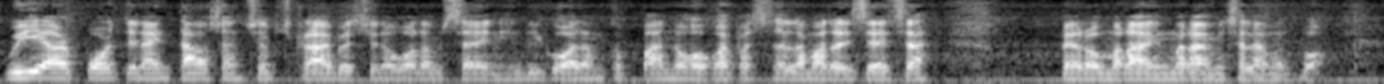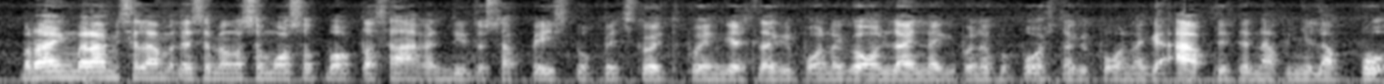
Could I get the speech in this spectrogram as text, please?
We are 49,000 subscribers. You know what I'm saying? Hindi ko alam kung paano ko kayo pasasalamatan isa-isa. Pero maraming maraming salamat po. Maraming maraming salamat sa mga sumusuporta sa akin dito sa Facebook page ko. Ito po yung guys, lagi po nag-online, lagi po nagpo-post, lagi po nag-update. Hanapin nyo lang po,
